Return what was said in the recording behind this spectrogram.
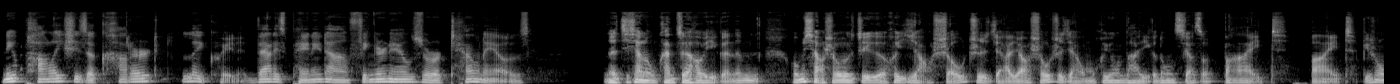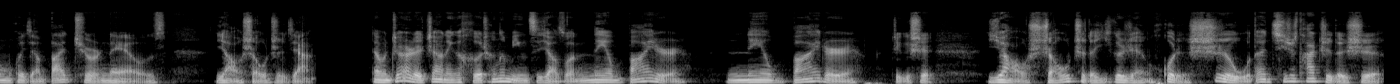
Nail polish is a colored liquid that is painted on fingernails or toenails。那接下来我们看最后一个。那么我们小时候这个会咬手指甲，咬手指甲我们会用到一个动词叫做 bite，bite。比如说我们会讲 bite your nails，咬手指甲。那么这儿的这样的一个合成的名词叫做 nail biter，nail biter，这个是。咬手指的一个人或者事物，但其实它指的是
